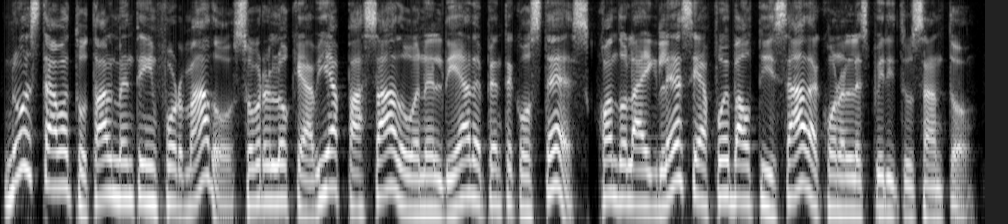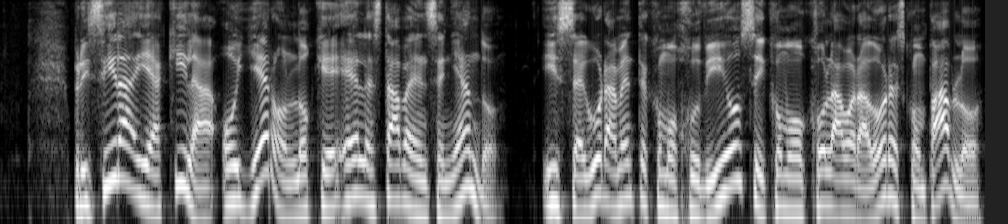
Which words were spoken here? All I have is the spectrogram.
no estaba totalmente informado sobre lo que había pasado en el día de Pentecostés, cuando la iglesia fue bautizada con el Espíritu Santo. Priscila y Aquila oyeron lo que él estaba enseñando, y seguramente como judíos y como colaboradores con Pablo,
